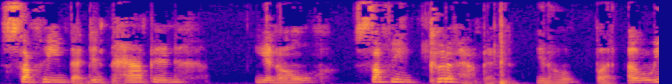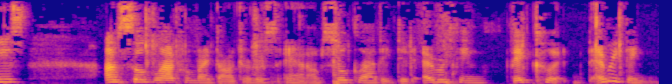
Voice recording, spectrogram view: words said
something that didn't happen, you know, something could have happened, you know, but at least I'm so glad for my doctors and I'm so glad they did everything they could, everything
